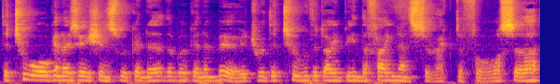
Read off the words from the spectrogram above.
the two organisations were gonna that were gonna merge were the two that I'd been the finance director for. So,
